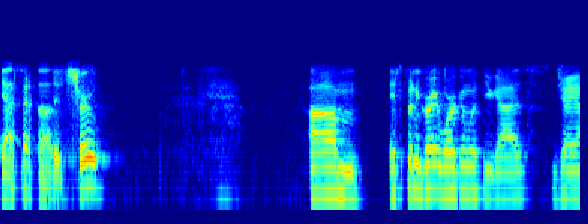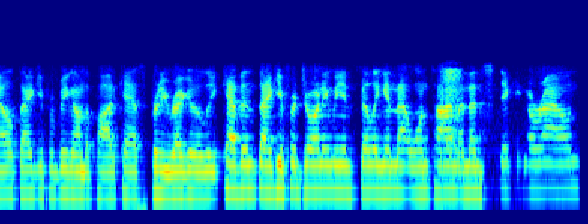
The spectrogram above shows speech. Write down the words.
Yes, it does. It's true. Um, it's been great working with you guys. JL, thank you for being on the podcast pretty regularly. Kevin, thank you for joining me and filling in that one time and then sticking around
